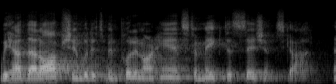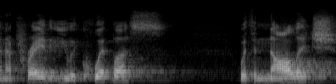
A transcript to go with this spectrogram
We have that option, but it's been put in our hands to make decisions, God. And I pray that you equip us with knowledge,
